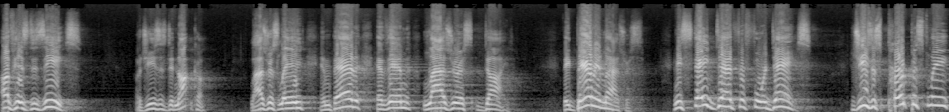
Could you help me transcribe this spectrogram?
of his disease. But Jesus did not come. Lazarus laid in bed, and then Lazarus died. They buried Lazarus, and he stayed dead for four days. Jesus purposefully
